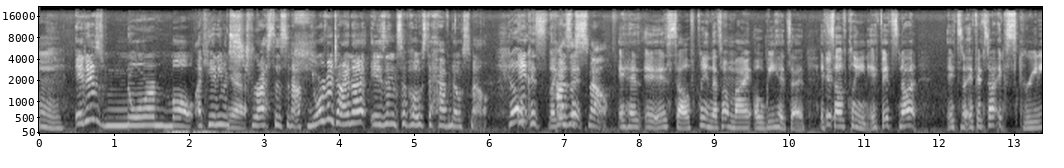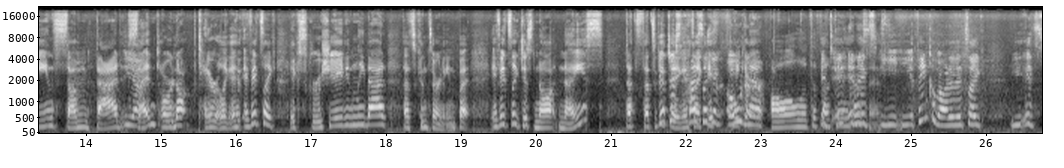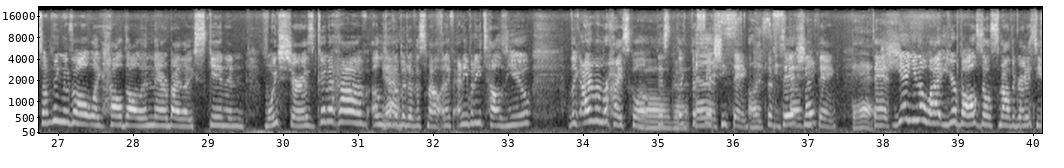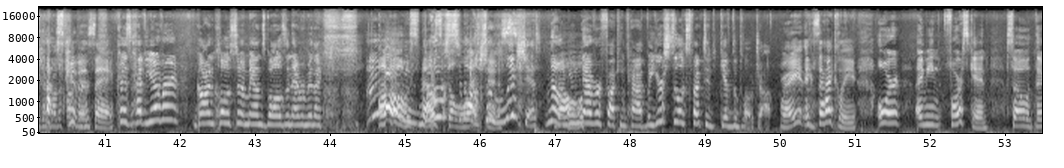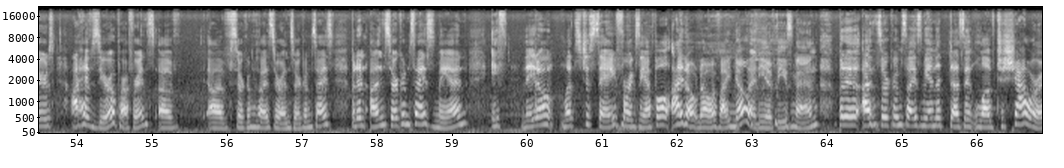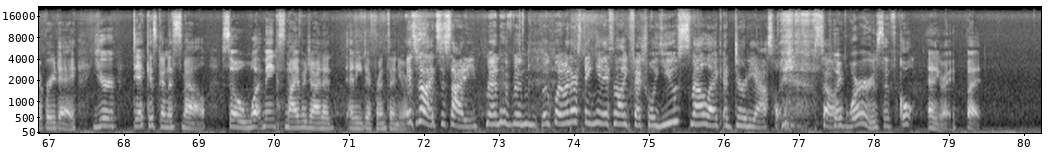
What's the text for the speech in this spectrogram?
it is normal. I can't even Mm-hmm. Yeah. stress this enough. Your vagina isn't supposed to have no smell. No, because like it has I a smell. It has it is self clean. That's what my OB had said. It's It- self clean. If it's not. It's if it's not excreting some bad Yeah. scent or not terror like if, if it's like excruciatingly bad that's concerning but if it's like just not nice that's that's a good It just thing it's has, like, like, it's an odor. out all of the It, fucking it- and it's you, you think about it, it's like it's something that's all like held all in there by like skin and moisture is gonna have a Yeah. little bit of a smell. And if anybody tells you like I remember high school. Oh, this God. like the Ugh. fishy thing, Oh, the you fishy thing. fish. That- yeah, you know what? Your balls don't smell the greatest either, I was gonna say. Because have you ever gone close to a man's balls and ever been like, Oh, "Mm, smells delicious." smell delicious? No, No. you never fucking have. But you're still expected to give the blowjob. right? Exactly. Or I mean, foreskin. So there's I have zero preference of of circumcised or uncircumcised, but an uncircumcised man, if they don't, let's just say, for example, I don't know if I know any of these men, but an uncircumcised man that doesn't love to shower every day, your dick is gonna smell. So what makes my vagina any different than yours? It's not. It's society. Men have been. Like, women are thinking they smell like fish. Well, you smell like a dirty asshole. So like worse. It's oh anyway, but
